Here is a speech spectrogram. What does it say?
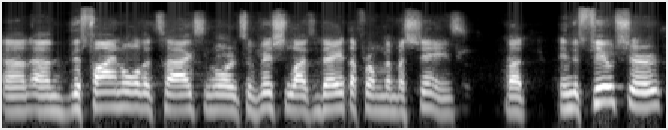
and, and define all the tags in order to visualize data from the machines. But in the future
